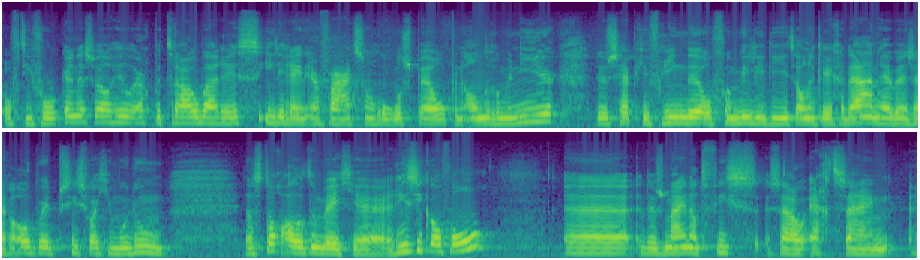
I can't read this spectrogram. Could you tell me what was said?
of die voorkennis wel heel erg betrouwbaar is. Iedereen ervaart zo'n rollenspel op een andere manier. Dus heb je vrienden of familie die het al een keer gedaan hebben en zeggen... oh, ik weet precies wat je moet doen. Dat is toch altijd een beetje risicovol. Eh, dus mijn advies zou echt zijn, eh,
